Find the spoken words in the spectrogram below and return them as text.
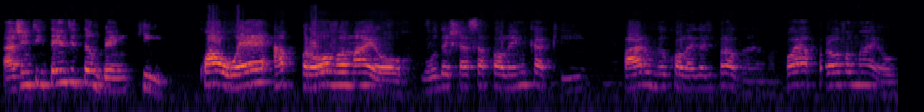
A gente entende também que qual é a prova maior? Vou deixar essa polêmica aqui para o meu colega de programa. Qual é a prova maior?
